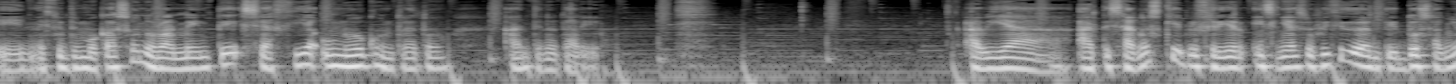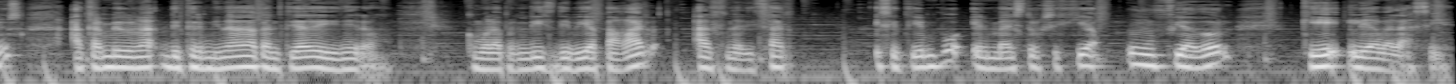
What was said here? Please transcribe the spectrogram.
en este último caso normalmente se hacía un nuevo contrato ante notario había artesanos que preferían enseñar su oficio durante dos años a cambio de una determinada cantidad de dinero. Como el aprendiz debía pagar, al finalizar ese tiempo el maestro exigía un fiador que le avalase.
